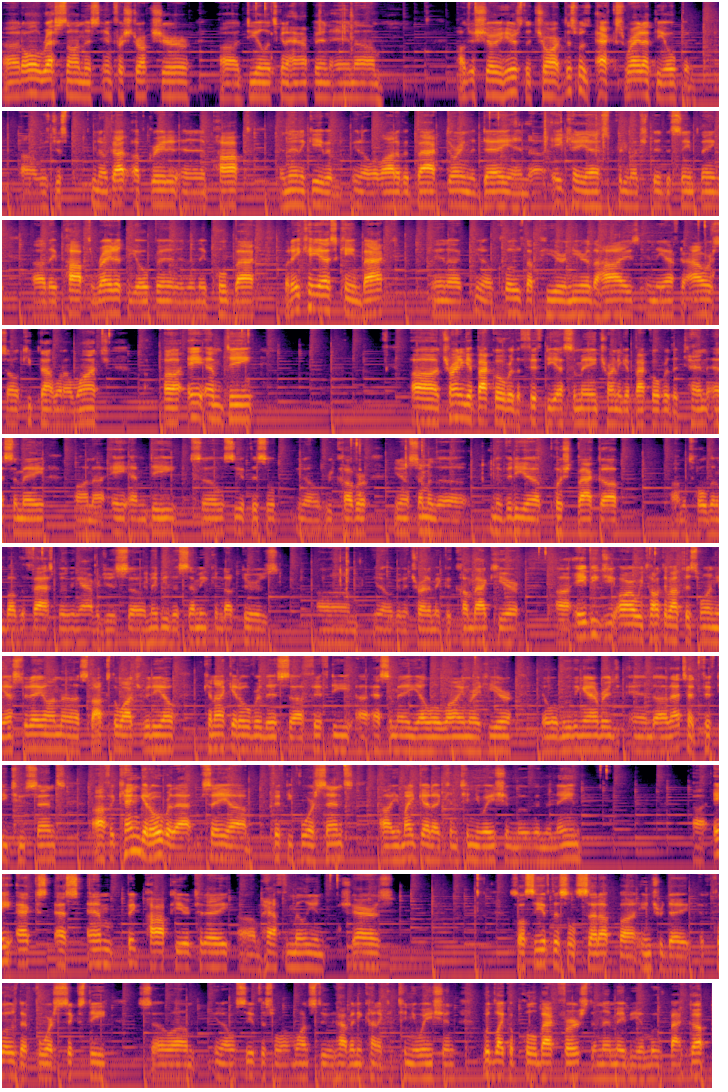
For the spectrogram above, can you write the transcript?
it all rests on this infrastructure uh, deal that's going to happen. And um, I'll just show you. Here's the chart. This was X right at the open. Uh, was just, you know, got upgraded and it popped. And then it gave it, you know, a lot of it back during the day. And uh, AKS pretty much did the same thing. Uh, they popped right at the open and then they pulled back. But AKS came back and uh, you know closed up here near the highs in the after hours so I'll keep that one on watch. Uh, AMD uh, trying to get back over the 50 SMA trying to get back over the 10 SMA on uh, AMD so we'll see if this will you know recover. You know some of the Nvidia pushed back up. Um, it's holding above the fast moving averages so maybe the semiconductors um, you know, we're going to try to make a comeback here. Uh, AVGR, we talked about this one yesterday on the Stocks to Watch video. Cannot get over this uh, 50 uh, SMA yellow line right here, yellow moving average, and uh, that's at 52 cents. Uh, if it can get over that, say uh, 54 cents, you might get a continuation move in the name. AXSM, big pop here today, um, half a million shares. So I'll see if this will set up uh, intraday. It closed at 460. So, um, you know, we'll see if this one wants to have any kind of continuation. Would like a pullback first and then maybe a move back up.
